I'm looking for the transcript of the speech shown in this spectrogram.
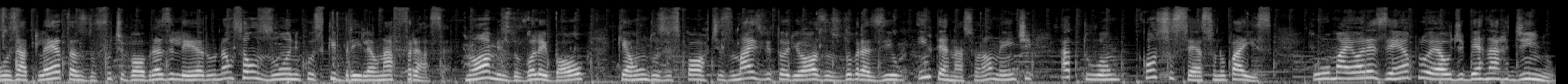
Os atletas do futebol brasileiro não são os únicos que brilham na França. Nomes do voleibol, que é um dos esportes mais vitoriosos do Brasil internacionalmente, atuam com sucesso no país. O maior exemplo é o de Bernardinho,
